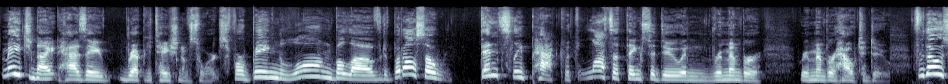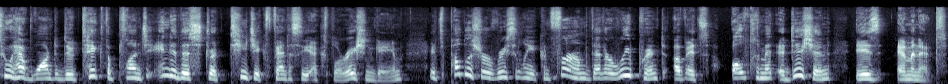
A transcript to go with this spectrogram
Mage Knight has a reputation of sorts for being long beloved, but also densely packed with lots of things to do and remember, remember how to do. For those who have wanted to take the plunge into this strategic fantasy exploration game, its publisher recently confirmed that a reprint of its Ultimate Edition is imminent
